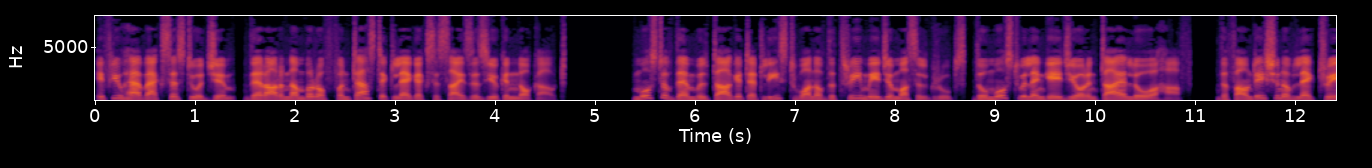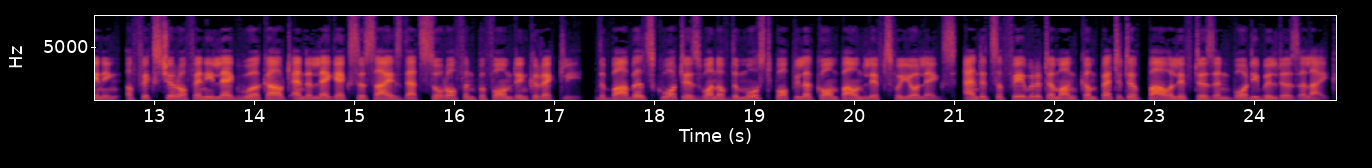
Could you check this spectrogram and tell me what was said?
If you have access to a gym, there are a number of fantastic leg exercises you can knock out. Most of them will target at least one of the three major muscle groups, though most will engage your entire lower half. The foundation of leg training, a fixture of any leg workout and a leg exercise that's so often performed incorrectly. The barbell squat is one of the most popular compound lifts for your legs, and it's a favorite among competitive powerlifters and bodybuilders alike.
